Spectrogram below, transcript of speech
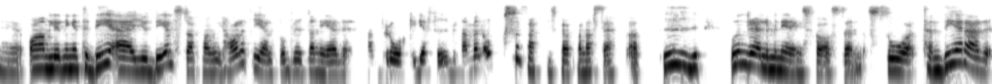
Eh, och anledningen till det är ju dels att man vill ha lite hjälp att bryta ner de bråkiga fibrerna men också faktiskt för att man har sett att i, under elimineringsfasen så tenderar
